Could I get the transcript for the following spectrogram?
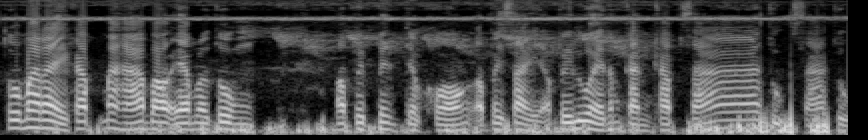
โทรมาได้ครับมาหาเบาแอมเราตรงเอาไปเป็นเจ้าของเอาไปใส่เอาไปรวยนํกันครับสาธุสาธุ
